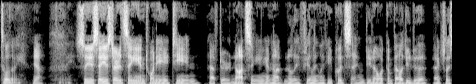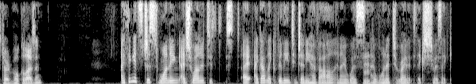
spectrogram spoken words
totally, Yeah. totally. So you say you started singing in 2018 after not singing and not really feeling like you could sing. Do you know what compelled you to actually start vocalizing? I think it's just wanting. I just wanted to. I, I got like really into Jenny Hval, and I was Hmm. I wanted to write it. Like she was like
